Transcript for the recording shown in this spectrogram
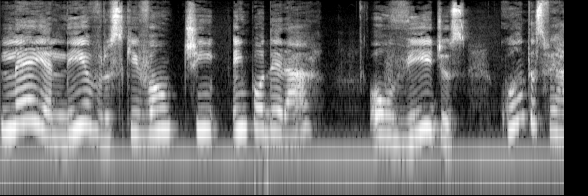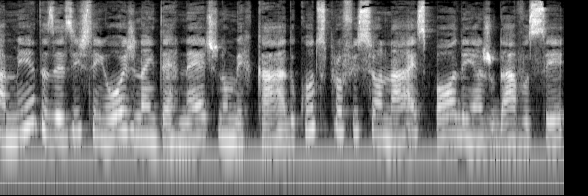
Leia livros que vão te empoderar ou vídeos Quantas ferramentas existem hoje na internet, no mercado? Quantos profissionais podem ajudar você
